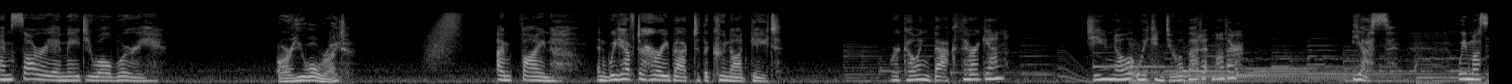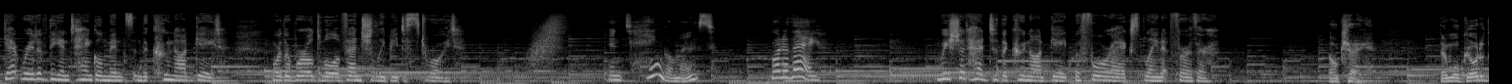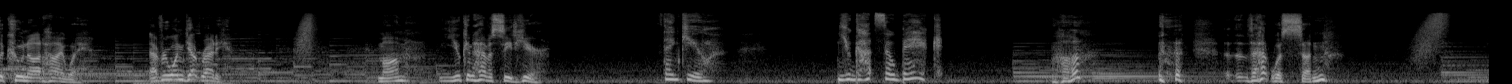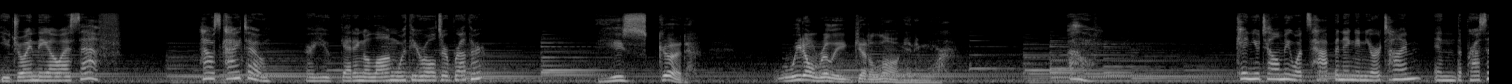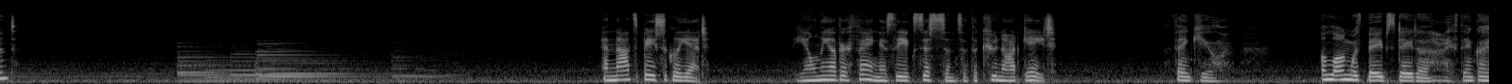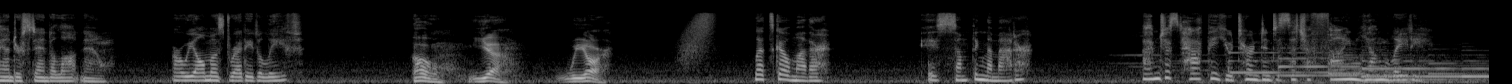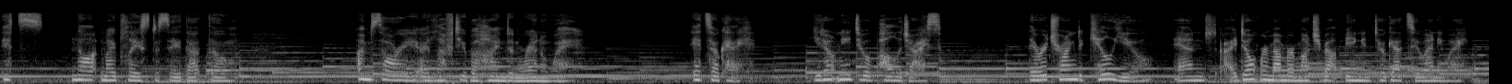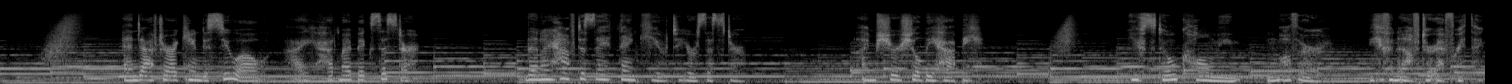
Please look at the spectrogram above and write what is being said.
I'm sorry I made you all worry. Are you alright? I'm fine, and we have to hurry back to the Kunad Gate. We're going back there again? Do you know what we can do about it, Mother? Yes. We must get rid of the entanglements in the Kunad Gate, or the world will eventually be destroyed. Entanglements? What are they? We should head to the Kunad Gate before I explain it further. Okay. Then we'll go to the Kunad Highway. Everyone get ready. Mom, you can have a seat here. Thank you. You got so big. Huh? that was sudden. You joined the OSF. How's Kaito? Are you getting along with your older brother? He's good. We don't really get along anymore. Can you tell me what's happening in your time, in the present? And that's basically it. The only other thing is the existence of the Kunad Gate. Thank you. Along with Babe's data, I think I understand a lot now. Are we almost ready to leave? Oh, yeah. We are. Let's go, Mother. Is something the matter? I'm just happy you turned into such a fine young lady. It's not my place to say that, though. I'm sorry I left you behind and ran away. It's okay. You don't need to apologize. They were trying to kill you, and I don't remember much about being in Togetsu anyway. And after I came to Suoh, I had my big sister. Then I have to say thank you to your sister. I'm sure she'll be happy. You still call me Mother, even after everything.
